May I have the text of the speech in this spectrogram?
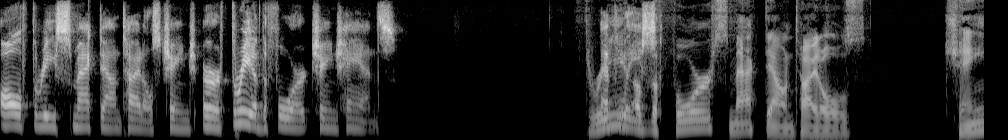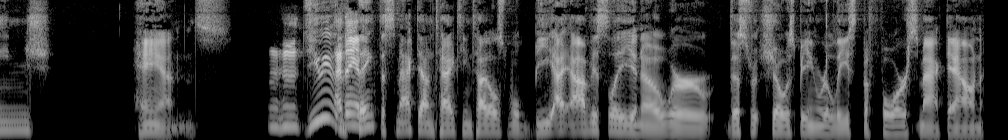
all three SmackDown titles change, or three of the four change hands. Three of the four SmackDown titles change hands. Mhm. Do you even I think, think the SmackDown tag team titles will be? I, obviously, you know, we're this show is being released before SmackDown,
